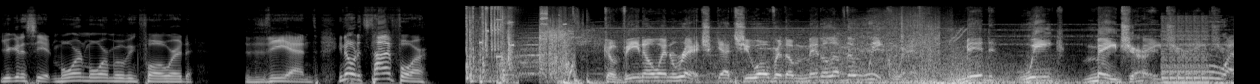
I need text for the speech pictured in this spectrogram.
you're going to see it more and more moving forward. The end. You know what it's time for? Cavino and Rich get you over the middle of the week with Midweek Major. Ooh, I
